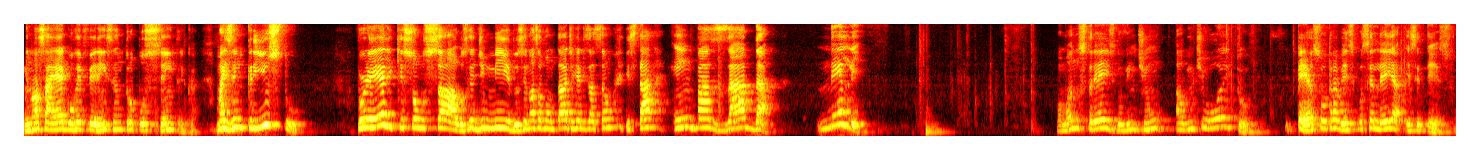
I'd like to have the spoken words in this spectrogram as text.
em nossa ego-referência antropocêntrica, mas em Cristo. Por Ele que somos salvos, redimidos, e nossa vontade de realização está embasada nele. Romanos 3, do 21 ao 28. Peço outra vez que você leia esse texto.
